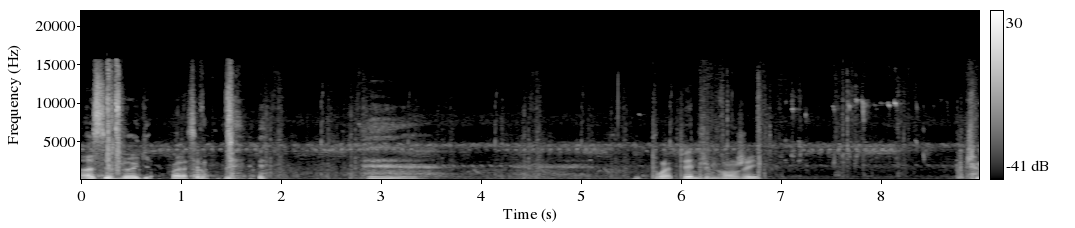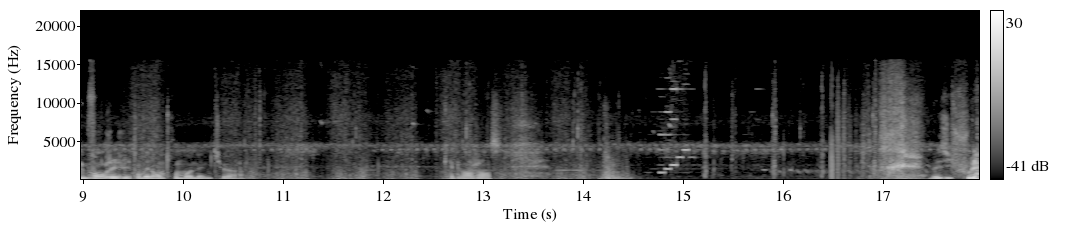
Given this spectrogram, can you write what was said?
Ah c'est bug. Voilà c'est bon. pour la peine, je vais me venger. Je vais me venger, je vais tomber dans le trou moi-même, tu vois. Quelle vengeance. Vas-y, fous la...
